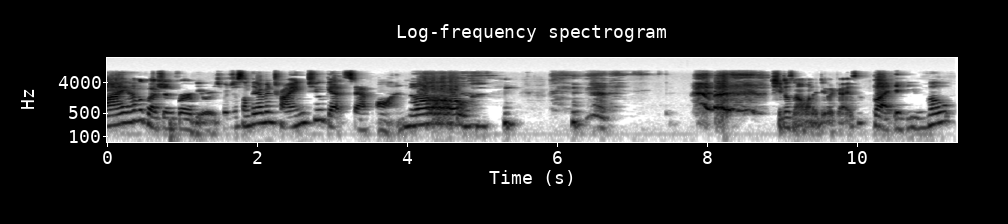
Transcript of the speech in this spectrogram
I have a question for our viewers, which is something I've been trying to get Steph on. No. She does not want to do it, guys. But if you vote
